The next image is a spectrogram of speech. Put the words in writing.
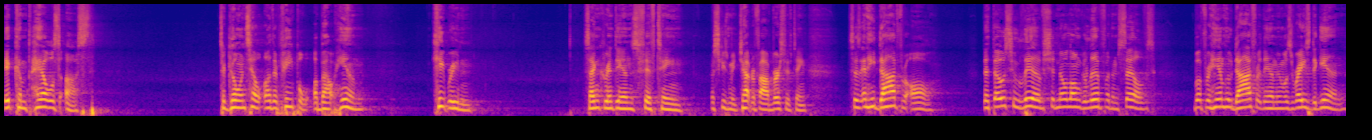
it compels us to go and tell other people about Him. Keep reading. 2 Corinthians 15, excuse me, chapter 5, verse 15 says, And He died for all, that those who live should no longer live for themselves, but for Him who died for them and was raised again.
